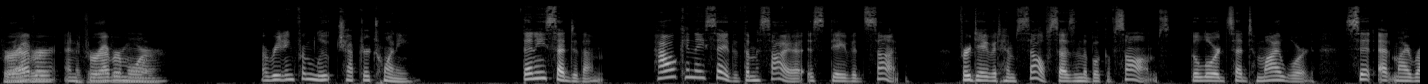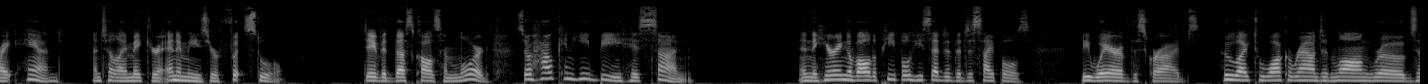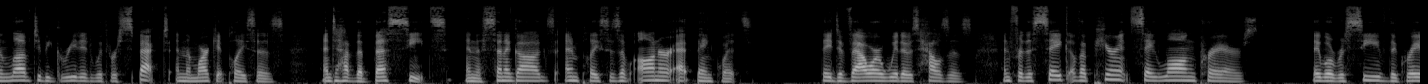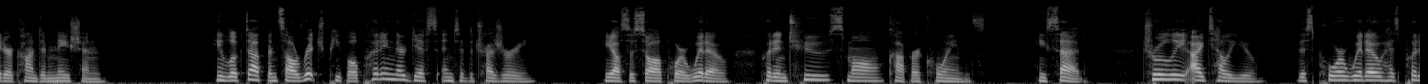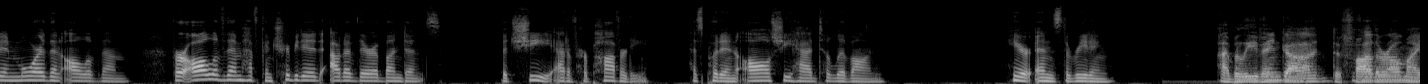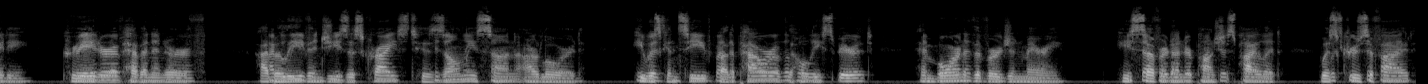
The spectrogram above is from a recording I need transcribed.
forever and forevermore. A reading from Luke chapter 20. Then he said to them, How can they say that the Messiah is David's son? For David himself says in the book of Psalms, The Lord said to my Lord, Sit at my right hand, until I make your enemies your footstool. David thus calls him Lord, so how can he be his son? In the hearing of all the people, he said to the disciples, Beware of the scribes, who like to walk around in long robes and love to be greeted with respect in the marketplaces, and to have the best seats in the synagogues and places of honor at banquets. They devour widows' houses, and for the sake of appearance say long prayers. They will receive the greater condemnation. He looked up and saw rich people putting their gifts into the treasury. He also saw a poor widow put in two small copper coins. He said, Truly I tell you, this poor widow has put in more than all of them, for all of them have contributed out of their abundance. But she, out of her poverty, has put in all she had to live on. Here ends the reading. I believe in God, the Father Almighty, creator of heaven and earth. I believe in Jesus Christ, his only Son, our Lord. He was conceived by the power of the Holy Spirit and born of the Virgin Mary. He suffered under Pontius Pilate, was crucified,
